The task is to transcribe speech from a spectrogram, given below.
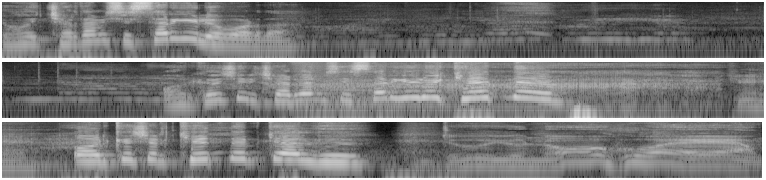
Ya içeriden bir sesler geliyor bu arada. Arkadaşlar içeriden bir sesler geliyor. Catnap. Arkadaşlar Catnap geldi. Do you know who I am?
